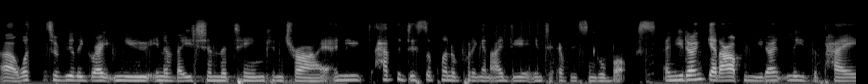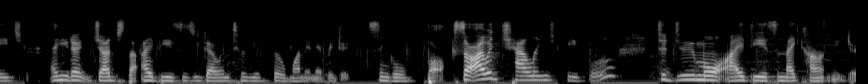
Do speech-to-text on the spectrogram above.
uh, what's a really great new innovation the team can try. And you have the discipline of putting an idea into every single box. And you don't get up and you don't leave the page and you don't judge the ideas as you go until you've filled one in every single box. So i would challenge people to do more ideas than they currently do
